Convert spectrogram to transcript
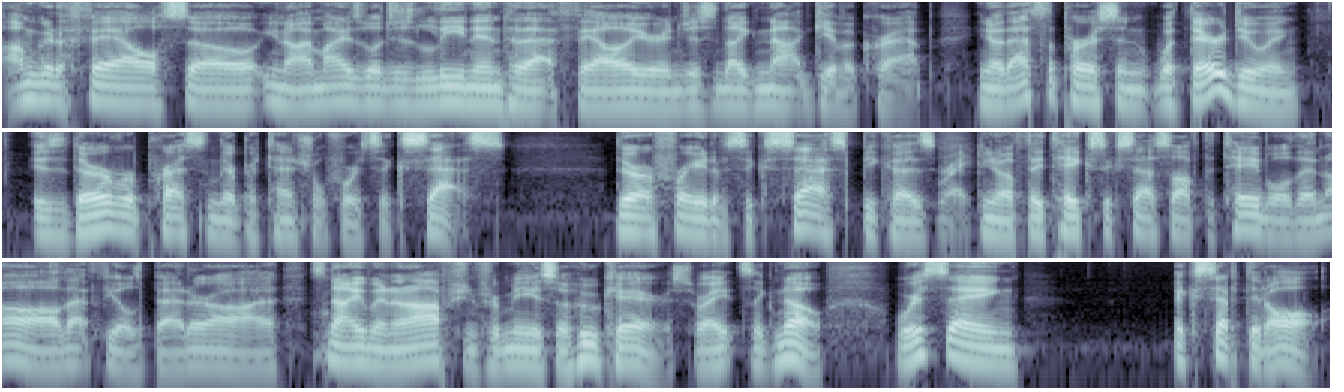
I'm going to fail. So, you know, I might as well just lean into that failure and just like not give a crap. You know, that's the person, what they're doing is they're repressing their potential for success. They're afraid of success because, right. you know, if they take success off the table, then, oh, that feels better. Oh, it's not even an option for me. So who cares? Right. It's like, no, we're saying accept it all,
